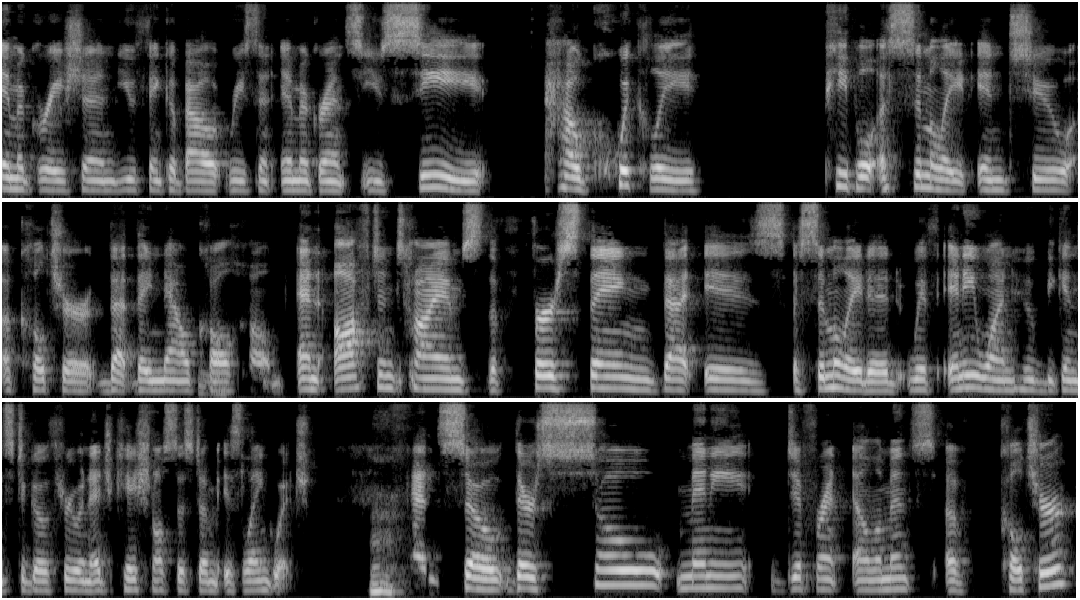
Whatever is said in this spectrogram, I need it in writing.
immigration, you think about recent immigrants, you see how quickly people assimilate into a culture that they now mm. call home. And oftentimes, the first thing that is assimilated with anyone who begins to go through an educational system is language. Mm. And so there's so many different elements of culture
